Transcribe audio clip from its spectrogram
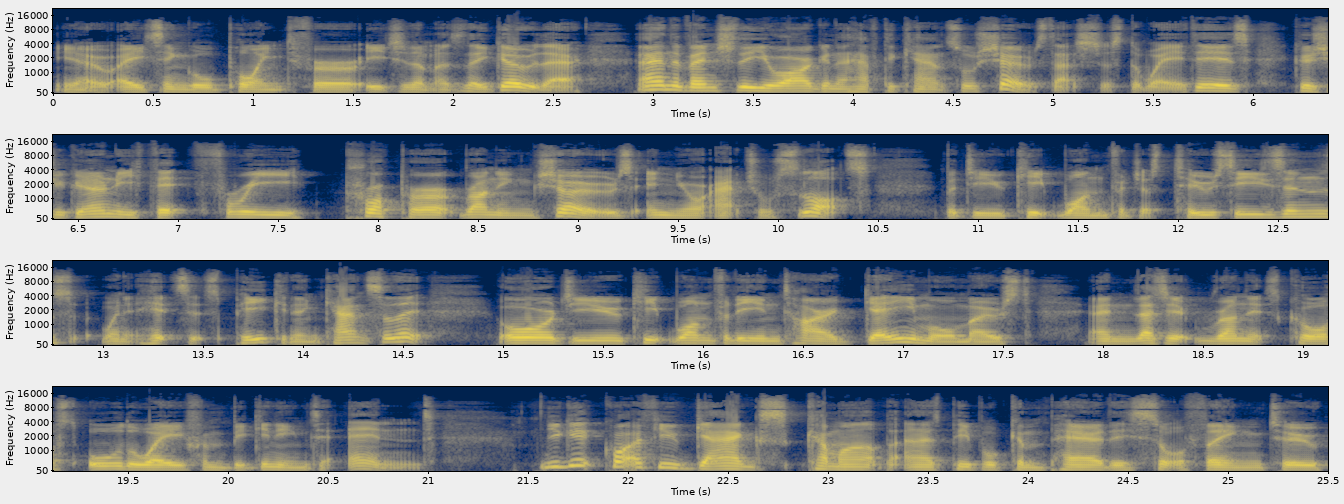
you know, a single point for each of them as they go there. And eventually you are going to have to cancel shows. That's just the way it is, because you can only fit three proper running shows in your actual slots. But do you keep one for just two seasons when it hits its peak and then cancel it? Or do you keep one for the entire game almost and let it run its course all the way from beginning to end? You get quite a few gags come up as people compare this sort of thing to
